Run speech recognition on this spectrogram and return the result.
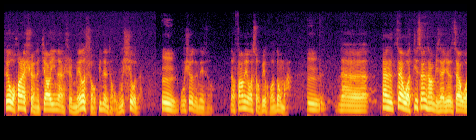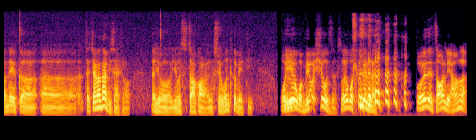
所以我后来选的胶衣呢是没有手臂的那种无袖的，嗯，无袖的那种，那方便我手臂活动嘛，嗯，那但是在我第三场比赛，就是在我那个呃在加拿大比赛的时候，那就有一次糟糕了，水温特别低，我因为我没有袖子，所以我特别冷，我有点着凉了，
